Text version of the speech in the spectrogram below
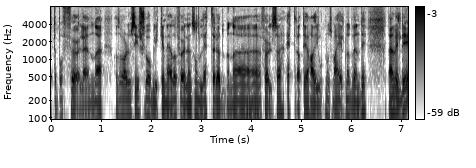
etterpå føle en eh, altså hva er det du sier, slå blikket ned og føle en sånn lett rødmende mm. følelse etter at de har gjort noe som er helt nødvendig. Det er en veldig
